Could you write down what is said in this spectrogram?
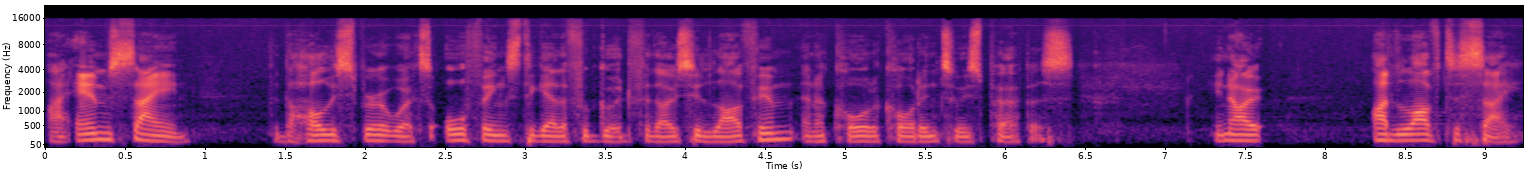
I am saying that the Holy Spirit works all things together for good for those who love Him and are called according to His purpose. You know, I'd love to say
